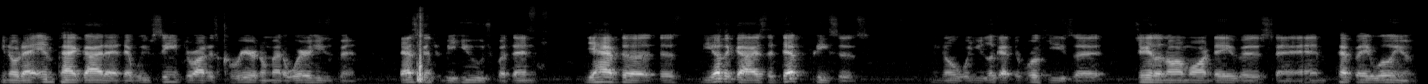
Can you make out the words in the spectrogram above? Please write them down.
you know, that impact guy that, that we've seen throughout his career, no matter where he's been. That's going to be huge. But then you have the, the the other guys, the depth pieces. You know, when you look at the rookies, uh, Jalyn Armour Davis and, and Pepe Williams.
